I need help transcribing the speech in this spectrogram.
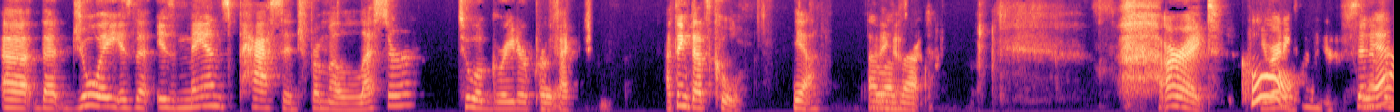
uh, that joy is that is man's passage from a lesser to a greater perfection. Yeah. I think that's cool. Yeah, I, I love that. Cool. All right. Cool. You ready? Sin yeah.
